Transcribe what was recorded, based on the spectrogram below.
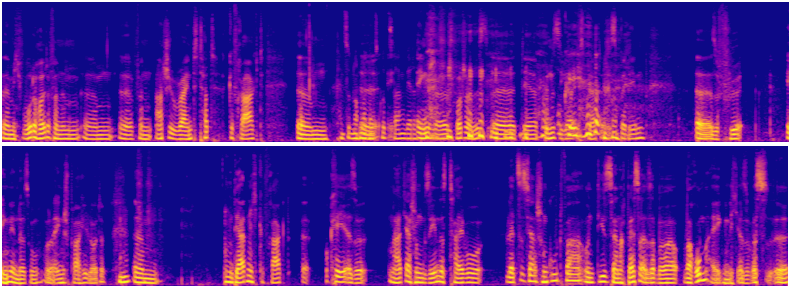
Ähm, ich wurde heute von einem ähm, äh, von Archie Rind Tutt gefragt, ähm, Kannst du noch mal äh, ganz kurz sagen, wer das ist? englischer Sportjournalist, äh, der Bundesliga-Experte ist bei denen, äh, also für Engländer so oder englischsprachige Leute. Mhm. Ähm, und der hat mich gefragt, äh, okay, also man hat ja schon gesehen, dass Taiwo letztes Jahr schon gut war und dieses Jahr noch besser ist, aber warum eigentlich? Also was, äh,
